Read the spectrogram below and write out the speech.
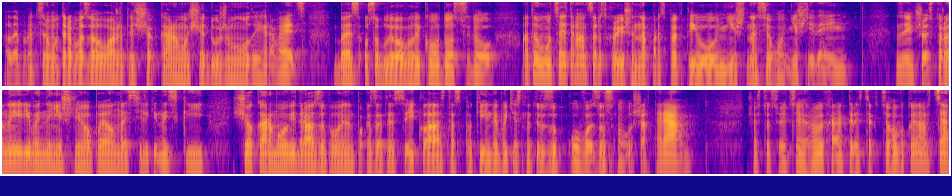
Але при цьому треба зауважити, що Кармо ще дуже молодий гравець, без особливо великого досвіду, а тому цей трансфер скоріше на перспективу, ніж на сьогоднішній день. З іншої сторони, рівень нинішнього ОПЛ настільки низький, що Кармо відразу повинен показати свій клас та спокійно витіснити зубкове з основи Шахтаря. Що стосується ігрових характеристик цього виконавця,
